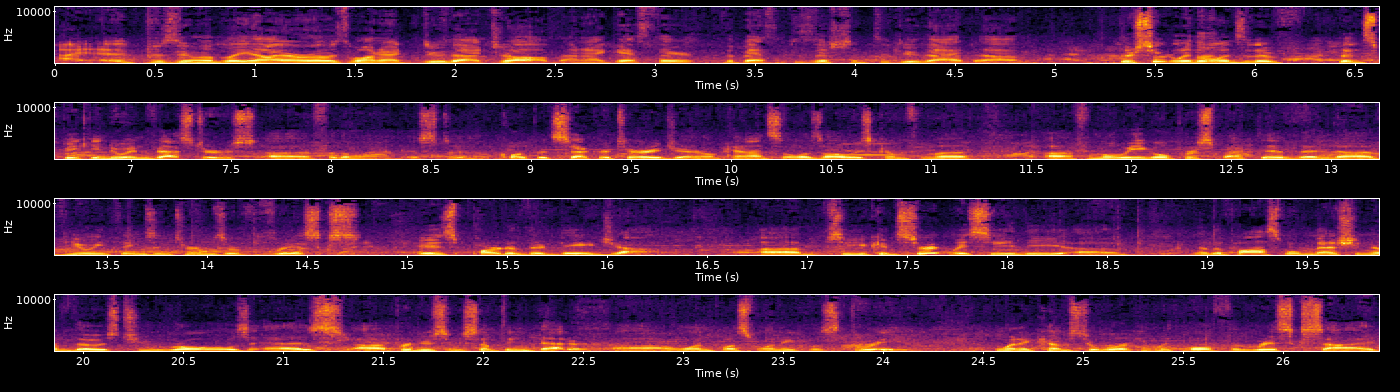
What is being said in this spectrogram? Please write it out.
I, uh, presumably, IROs want to do that job, and I guess they're the best position to do that. Um, They're certainly the ones that have been speaking to investors uh, for the longest. You know, corporate secretary, general counsel has always come from a uh, from a legal perspective, and uh, viewing things in terms of risks is part of their day job. Um, so you can certainly see the uh, you know, the possible meshing of those two roles as uh, producing something better. Uh, one plus one equals three when it comes to working with both the risk side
